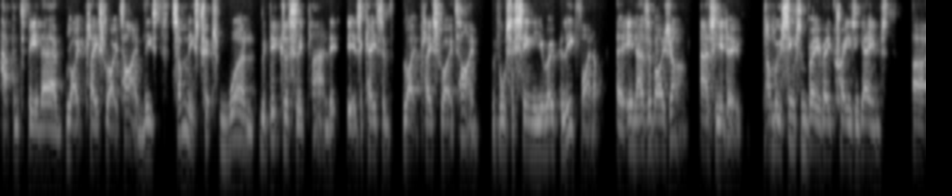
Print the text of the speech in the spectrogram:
happened to be there, right place, right time. These some of these trips weren't ridiculously planned. It, it's a case of right place, right time. We've also seen the Europa League final uh, in Azerbaijan, as you do, and we've seen some very, very crazy games uh,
